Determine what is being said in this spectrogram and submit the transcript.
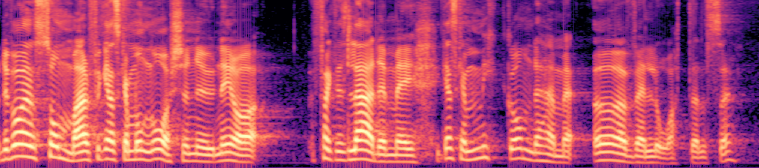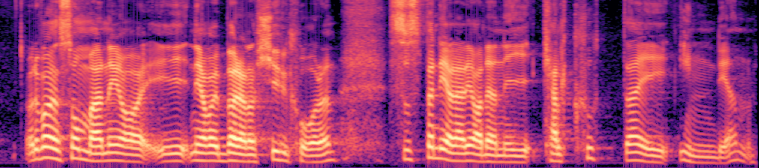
Det var en sommar för ganska många år sedan nu när jag faktiskt lärde mig ganska mycket om det här med överlåtelse. Och det var en sommar när jag, i, när jag var i början av 20-åren. Så spenderade jag den i Calcutta i Indien.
